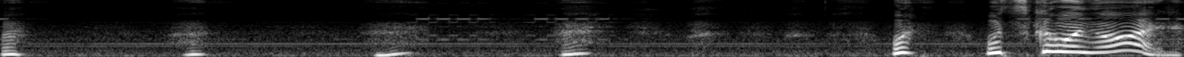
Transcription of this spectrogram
Huh? Huh? Huh? What, what's going on?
